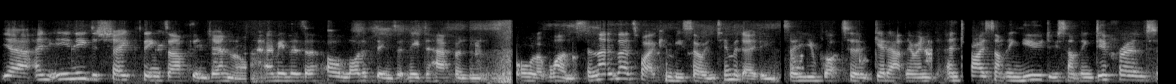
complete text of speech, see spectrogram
Yeah, and you need to shake things up in general. I mean, there's a whole lot of things that need to happen all at once, and that, that's why it can be so intimidating. So you've got to get out there and, and try something new, do something different.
